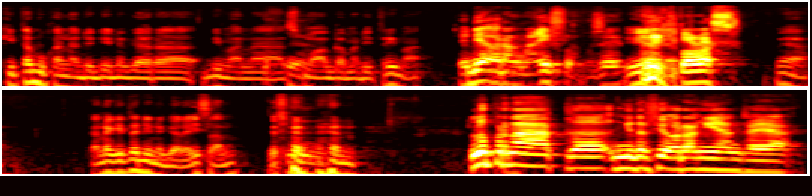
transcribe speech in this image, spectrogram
kita bukan ada di negara di mana semua agama diterima. Ya dia orang naif lah maksudnya. Iya. Polos. Ya, karena kita di negara Islam. Hmm. Lu pernah ke nginterview orang yang kayak,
